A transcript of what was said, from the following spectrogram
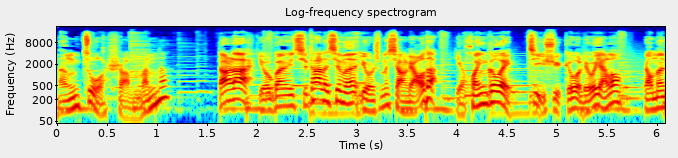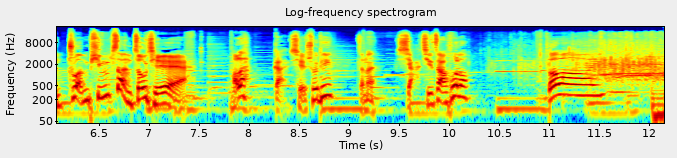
能做什么呢？当然了，有关于其他的新闻，有什么想聊的，也欢迎各位继续给我留言喽。让我们转评赞走起！好了，感谢收听，咱们下期再会喽，拜拜。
